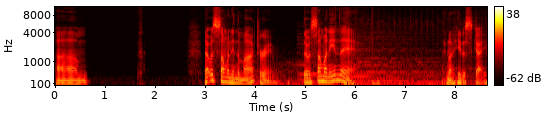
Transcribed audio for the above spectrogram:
Um, that was someone in the marked room. There was someone in there. And I hit escape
